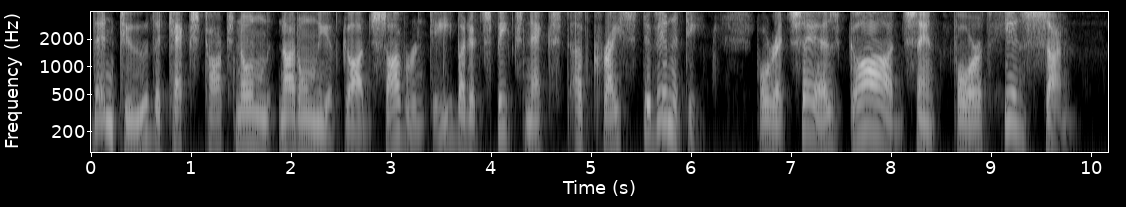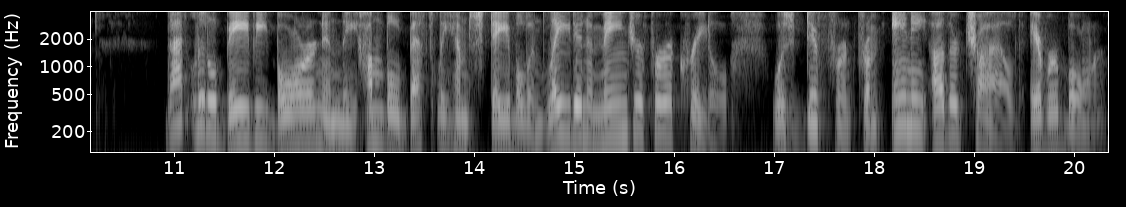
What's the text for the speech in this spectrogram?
Then, too, the text talks not only of God's sovereignty, but it speaks next of Christ's divinity for it says, God sent forth his Son. That little baby born in the humble Bethlehem stable and laid in a manger for a cradle was different from any other child ever born.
